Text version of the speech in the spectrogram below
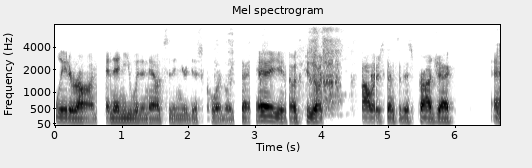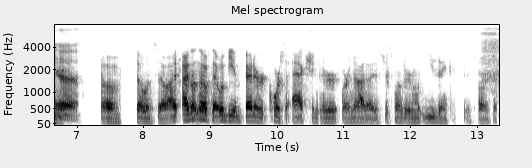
later on, and then you would announce it in your Discord, like saying, "Hey, you know, two hundred dollars sent to this project." And yeah. Of so and so. I I don't know if that would be a better course of action or or not. I was just wondering what you think as far as that.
